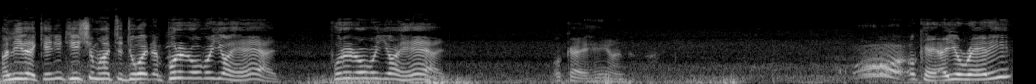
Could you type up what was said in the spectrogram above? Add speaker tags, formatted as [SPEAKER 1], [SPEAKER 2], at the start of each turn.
[SPEAKER 1] Olivia, can you teach him how to do it and put it over your head? Put it over your head. Okay, hang on. Oh, okay, are you ready?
